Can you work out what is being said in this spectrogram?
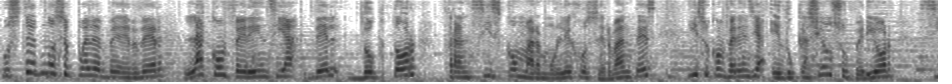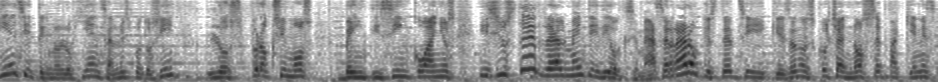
usted no se puede perder la conferencia del doctor Francisco Marmolejo Cervantes y su conferencia Educación Superior, Ciencia y Tecnología en San Luis Potosí los próximos 25 años. Y si usted realmente, y digo que se me hace raro que usted, si quizás nos escucha, no sepa quién es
